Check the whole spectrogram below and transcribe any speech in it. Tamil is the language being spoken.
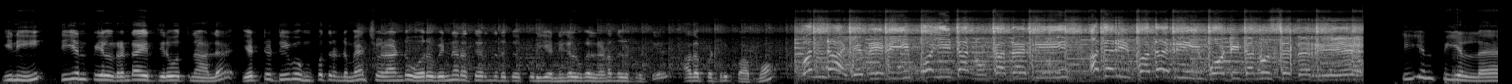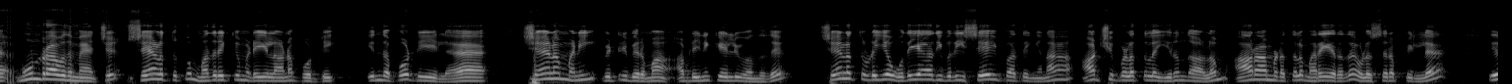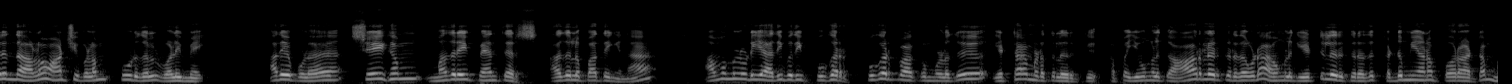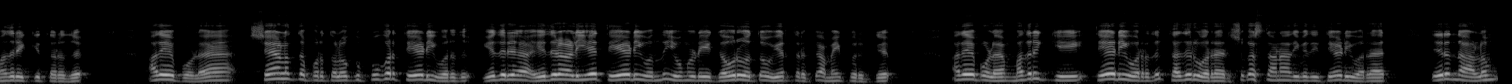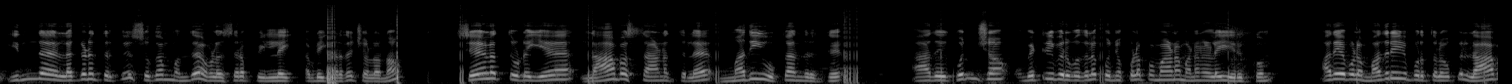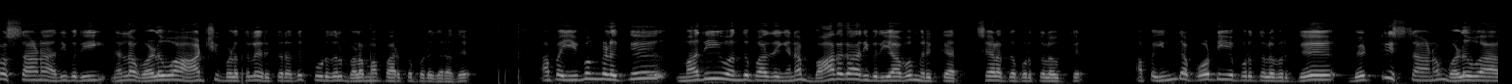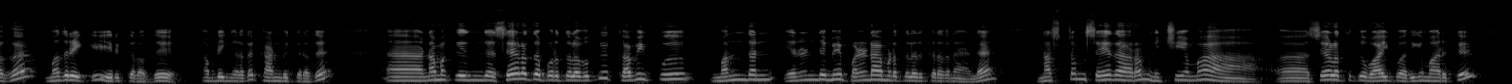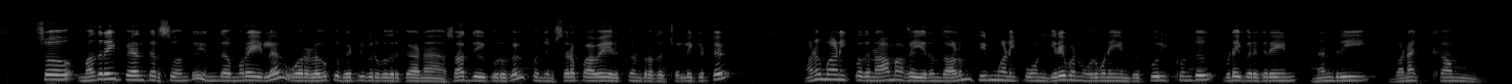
இனி டிஎன்பிஎல் ரெண்டாயிரத்தி இருபத்தி நாலில் எட்டு டீமு முப்பத்தி ரெண்டு மேட்ச் விளையாண்டு ஒரு வின்னரை தேர்ந்தெடுக்கக்கூடிய நிகழ்வுகள் நடந்துகிட்டு இருக்கு. அதை பற்றி பார்ப்போம். டிஎன்பிஎல்ல மூன்றாவது மேட்ச்சு சேலத்துக்கும் மதுரைக்கும் இடையிலான போட்டி. இந்த போட்டியில் சேலம் அணி வெற்றி பெறுமா அப்படின்னு கேள்வி வந்தது. சேலத்துடைய உதயாதிபதி சேய் பார்த்தீங்கன்னா ஆட்சி பலத்தில் இருந்தாலும் ஆறாம் இடத்துல மறையிறது அவ்வளோ சிறப்பில்லை. இருந்தாலும் ஆட்சி பலம் கூடுதல் வலிமை. அதே போல் சேகம் மதுரை பேந்தர்ஸ் அதில் பார்த்தீங்கன்னா அவங்களுடைய அதிபதி புகர் புகர் பார்க்கும் பொழுது எட்டாம் இடத்துல இருக்குது அப்போ இவங்களுக்கு ஆறில் இருக்கிறத விட அவங்களுக்கு எட்டில் இருக்கிறது கடுமையான போராட்டம் மதுரைக்கு தருது. அதே போல் சேலத்தை பொறுத்தளவுக்கு புகர் தேடி வருது. எதிரா எதிராளியே தேடி வந்து இவங்களுடைய கௌரவத்தை உயர்த்துறதுக்கு அமைப்பு இருக்குது அதே போல் மதுரைக்கு தேடி வர்றது கதிர் வர்றார் சுகஸ்தானாதிபதி தேடி வர்றார். இருந்தாலும் இந்த லக்னத்திற்கு சுகம் வந்து அவ்வளோ சிறப்பு இல்லை அப்படிங்கிறத சொல்லணும். சேலத்துடைய லாபஸ்தானத்தில் மதி உட்கார்ந்துருக்கு. அது கொஞ்சம் வெற்றி பெறுவதில் கொஞ்சம் குழப்பமான மனநிலை இருக்கும். அதே போல் மதுரையை பொறுத்தளவுக்கு லாபஸ்தான அதிபதி நல்ல வலுவாக ஆட்சி பலத்தில் இருக்கிறது கூடுதல் பலமாக பார்க்கப்படுகிறது. அப்போ இவங்களுக்கு மதி வந்து பார்த்திங்கன்னா பாதகாதிபதியாகவும் இருக்கார் சேலத்தை பொறுத்தளவுக்கு. அப்போ இந்த போட்டியை பொறுத்தளவிற்கு வெற்றி ஸ்தானம் வலுவாக மதுரைக்கு இருக்கிறது அப்படிங்கிறத காண்பிக்கிறது. நமக்கு இந்த சேலத்தை பொறுத்தளவுக்கு கவிப்பு மந்தன் இரண்டுமே பன்னெண்டாம் இடத்துல இருக்கிறதுனால நஷ்டம் சேதாரம் நிச்சயமாக சேலத்துக்கு வாய்ப்பு அதிகமாக இருக்குது ஸோ மதுரை பேந்தர்ஸ் வந்து இந்த முறையில் ஓரளவுக்கு வெற்றி பெறுவதற்கான சாத்தியக்கூறுகள் கொஞ்சம் சிறப்பாகவே இருக்குன்றதை சொல்லிக்கிட்டு அனுமானிப்பது நாமாக இருந்தாலும் தீர்மானிப்போன் இறைவன் ஒருவனை என்று கூறிக்கொண்டு விடைபெறுகிறேன். நன்றி வணக்கம்.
